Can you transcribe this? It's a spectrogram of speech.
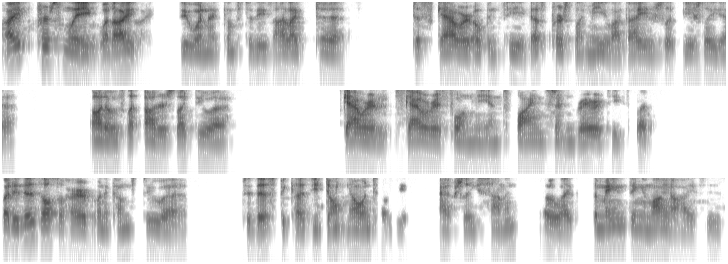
I personally, what I do when it comes to these, I like to to scour open OpenSea. That's personally me. Like I usually usually uh, autos like others like to uh scour scour it for me and find certain rarities. But but it is also hard when it comes to uh to this because you don't know until you actually summon. So like the main thing in my eyes is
